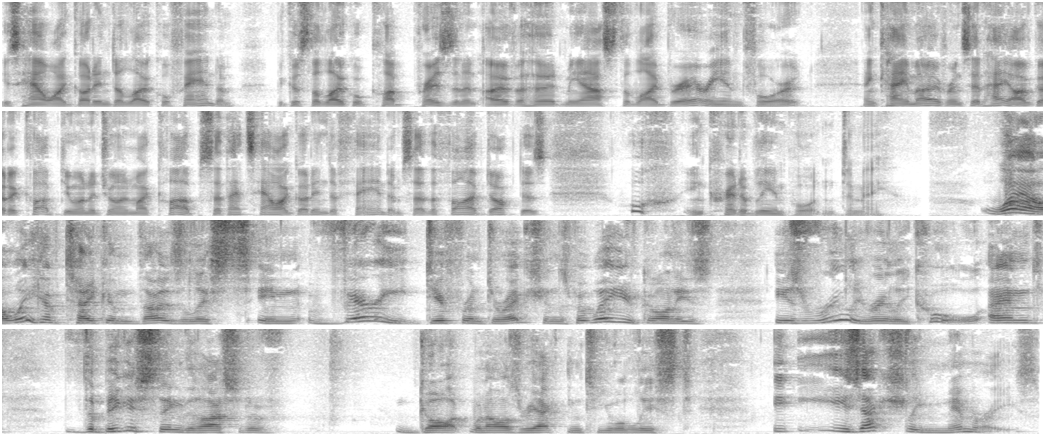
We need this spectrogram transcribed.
is how I got into local fandom because the local club president overheard me ask the librarian for it and came over and said, Hey, I've got a club. Do you want to join my club? So that's how I got into fandom. So the Five Doctors, whew, incredibly important to me. Wow, we have taken those lists in very different directions, but where you've gone is is really really cool. And the biggest thing that I sort of got when I was reacting to your list is actually memories.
